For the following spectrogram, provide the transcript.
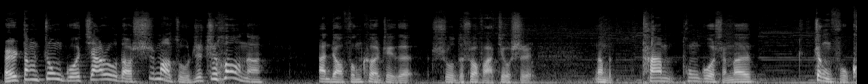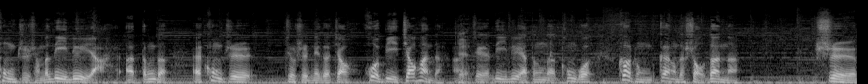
而当中国加入到世贸组织之后呢？按照冯克这个书的说法，就是，那么他通过什么政府控制什么利率呀啊等等，呃控制就是那个叫货币交换的啊这个利率啊等等，通过各种各样的手段呢，是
